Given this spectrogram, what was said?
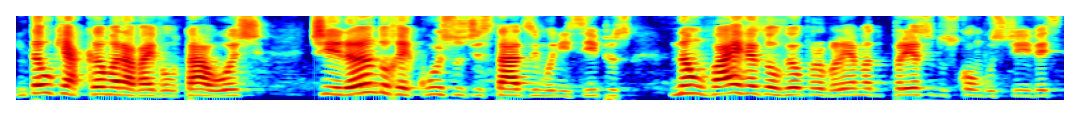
Então, o que a Câmara vai votar hoje, tirando recursos de estados e municípios, não vai resolver o problema do preço dos combustíveis,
